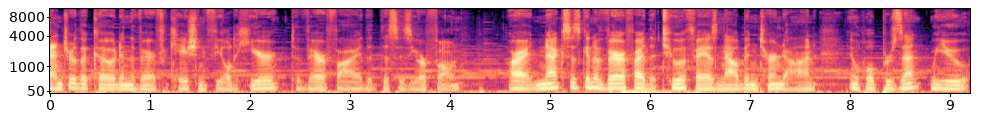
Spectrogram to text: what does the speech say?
Enter the code in the verification field here to verify that this is your phone. Alright, next is going to verify that 2FA has now been turned on and will present you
